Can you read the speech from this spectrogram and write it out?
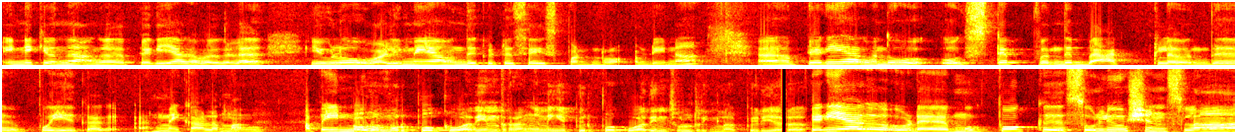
இன்னைக்கு வந்து நாங்கள் பெரியார் அவர்களை இவ்வளோ வலிமையாக வந்து கிரிட்டிசைஸ் பண்ணுறோம் அப்படின்னா பெரியார் வந்து ஒரு- ஸ்டெப் வந்து பேக்கில் வந்து போயிருக்காரு அண்மை காலமாக அப்போ இன்னும் முற்போக்குவாதின்றாங்க நீங்க பிற்போக்குவாதின்னு சொல்றீங்களா பெரியார? பெரியாரோட முற்போக்கு சொல்யூஷன்ஸ்லாம்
